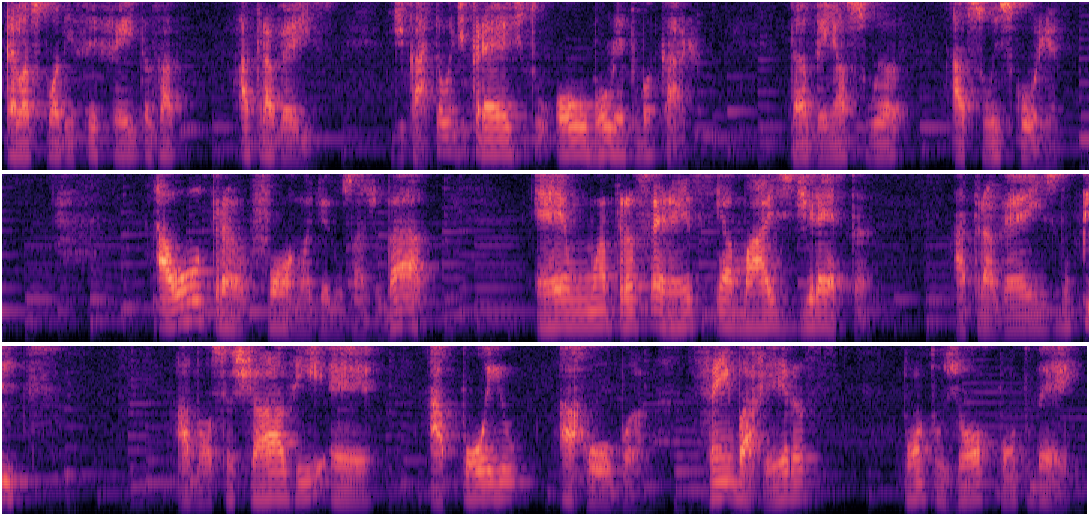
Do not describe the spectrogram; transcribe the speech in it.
elas podem ser feitas a, através de cartão de crédito ou boleto bancário. Também a sua, a sua escolha. A outra forma de nos ajudar é uma transferência mais direta através do Pix. A nossa chave é apoio arroba sembarreiras.jor.br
